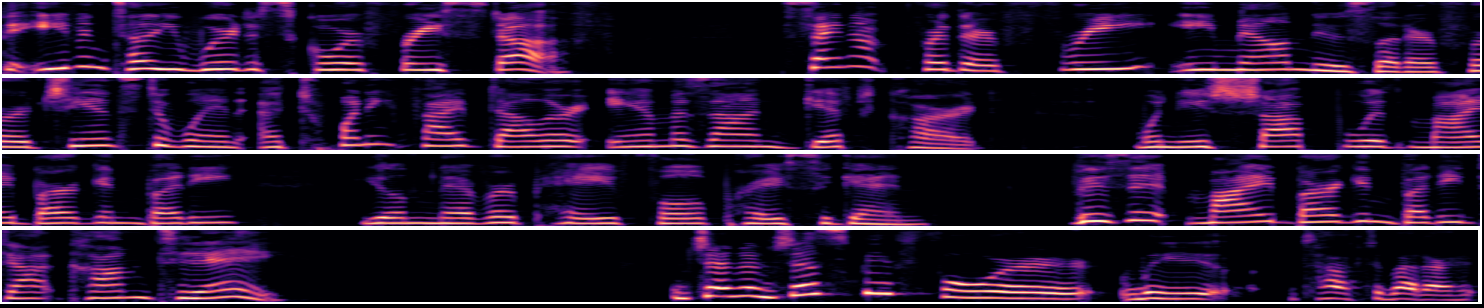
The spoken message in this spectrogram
They even tell you where to score free stuff. Sign up for their free email newsletter for a chance to win a $25 Amazon gift card. When you shop with My Bargain Buddy, you'll never pay full price again. Visit mybargainbuddy.com today. Jenna, just before we talked about our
